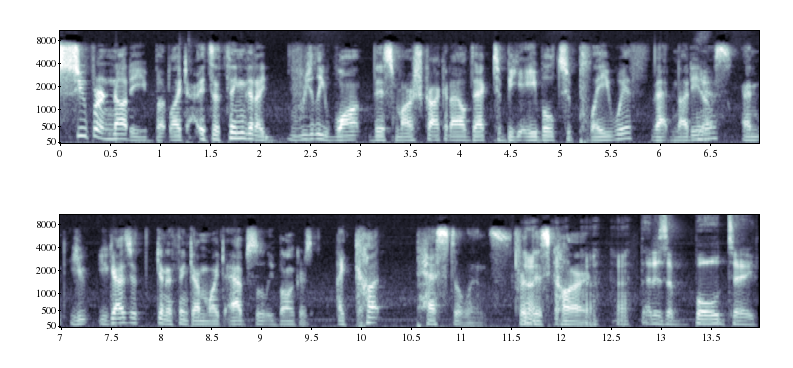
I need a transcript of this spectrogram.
super nutty, but like it's a thing that I really want this Marsh Crocodile deck to be able to play with that nuttiness. And you you guys are gonna think I'm like absolutely bonkers. I cut Pestilence for this card. That is a bold take.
